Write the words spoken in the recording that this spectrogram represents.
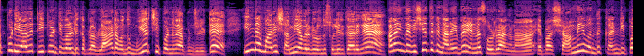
எப்படியாவது டி டுவெண்ட்டி வேர்ல்டு கப்ல விளையாட வந்து முயற்சி பண்ணுவேன் அப்படின்னு சொல்லிட்டு இந்த மாதிரி ஷமி அவர்கள் வந்து சொல்லியிருக்காருங்க. ஆனா இந்த விஷயத்துக்கு நிறைய பேர் என்ன சொல்றாங்கன்னா எப்பா ஷமி வந்து கண்டிப்பா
